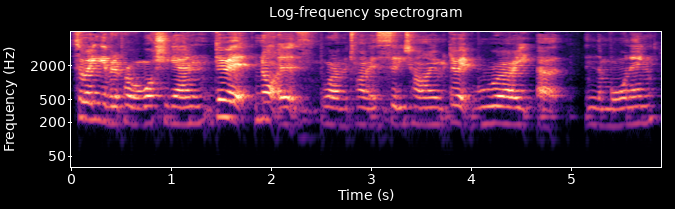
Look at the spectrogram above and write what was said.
so I can give it a proper wash again. Do it not at whatever time is city time. Do it right at, in the morning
